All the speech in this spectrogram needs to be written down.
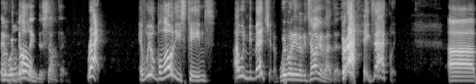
If and we're we're below- building to something. right. If we were below these teams, I wouldn't be mentioning them. We wouldn't even be talking about this. Right, exactly. Uh,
